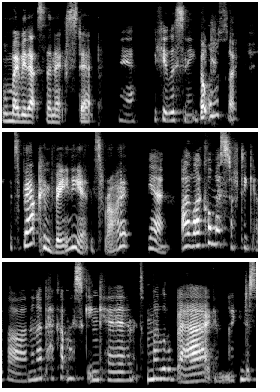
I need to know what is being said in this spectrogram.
well, maybe that's the next step. Yeah, if you're listening, But also, it's about convenience, right? Yeah, I like all my stuff together, and then I pack up my skincare, and it's in my little bag, and I can just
